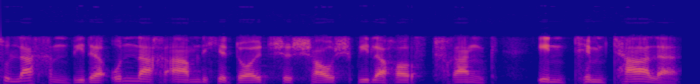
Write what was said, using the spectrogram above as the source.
zu lachen wie der unnachahmliche deutsche Schauspieler Horst Frank in Tim Thaler,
